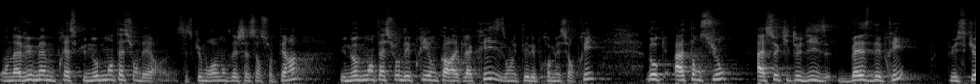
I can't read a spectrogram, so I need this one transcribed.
On a vu même presque une augmentation, d'ailleurs, c'est ce que me remontent les chasseurs sur le terrain, une augmentation des prix encore avec la crise, ils ont été les premiers surpris. Donc attention, à ceux qui te disent baisse des prix, puisque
